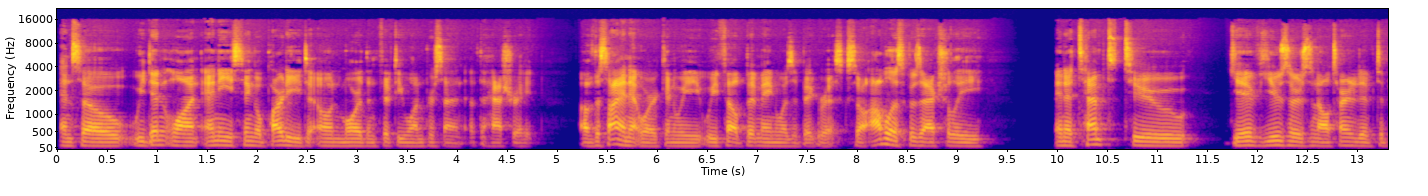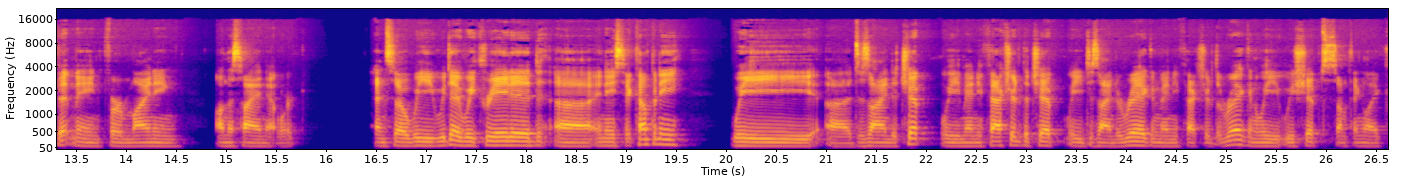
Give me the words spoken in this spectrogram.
and so we didn't want any single party to own more than fifty one percent of the hash rate of the Sia network, and we we felt Bitmain was a big risk. So Obelisk was actually an attempt to give users an alternative to Bitmain for mining on the Sia network. And so we, we did, we created uh, an ASIC company. we uh, designed a chip, we manufactured the chip, we designed a rig and manufactured the rig, and we we shipped something like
